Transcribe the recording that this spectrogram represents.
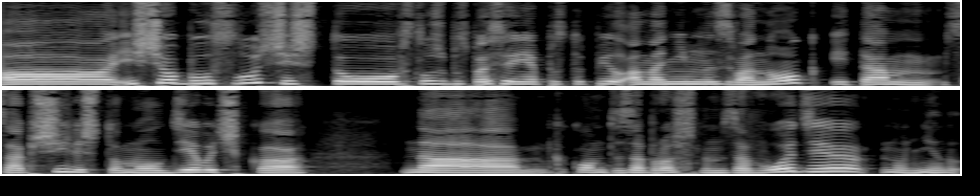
А, еще был случай, что в службу спасения поступил анонимный звонок, и там сообщили, что, мол, девочка на каком-то заброшенном заводе, ну, не на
